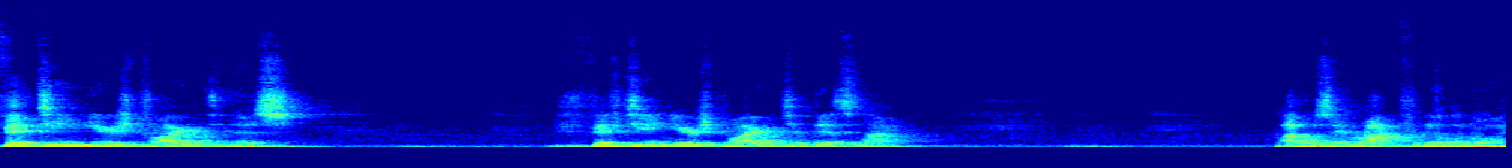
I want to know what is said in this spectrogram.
15 years prior to this, 15 years prior to this night, I was in Rockford, Illinois,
